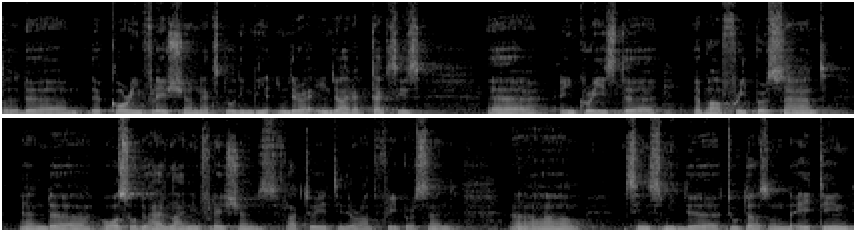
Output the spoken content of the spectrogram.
uh, the, the core inflation, excluding the indirect, indirect taxes, uh, increased uh, about 3% and uh, also the headline inflation is fluctuated around 3% uh, since mid 2018.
